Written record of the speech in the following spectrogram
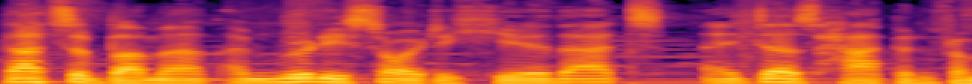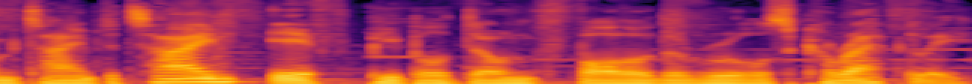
That's a bummer. I'm really sorry to hear that. It does happen from time to time if people don't follow the rules correctly.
